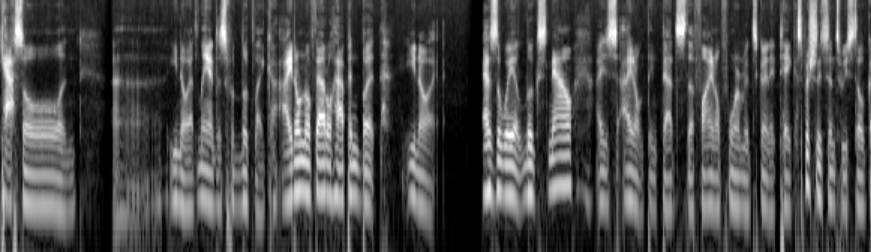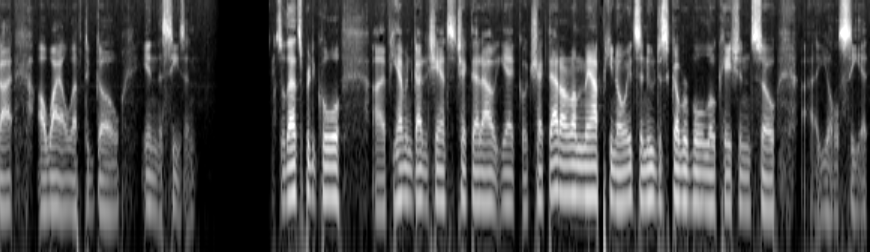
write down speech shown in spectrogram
castle and uh, you know Atlantis would look like. I don't know if that'll happen, but you know as the way it looks now, I just I don't think that's the final form it's going to take, especially since we still got a while left to go in the season. So that's pretty cool. Uh, if you haven't got a chance to check that out yet, go check that out on the map. You know, it's a new discoverable location, so uh, you'll see it.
